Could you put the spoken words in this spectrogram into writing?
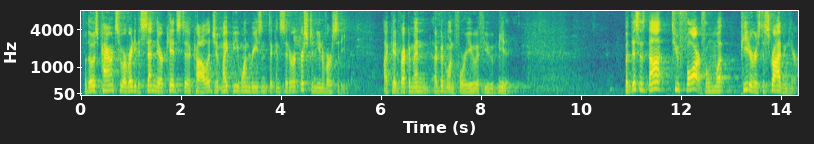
For those parents who are ready to send their kids to college, it might be one reason to consider a Christian university. I could recommend a good one for you if you need it. But this is not too far from what Peter is describing here.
